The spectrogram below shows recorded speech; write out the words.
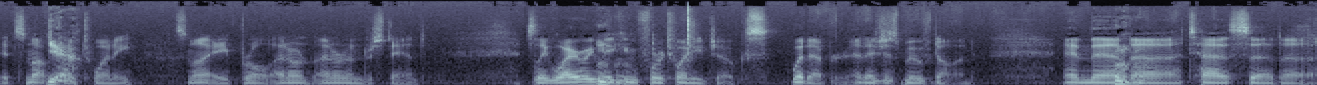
It's not Yeah. 420. It's not April. I don't I don't understand. It's like why are we making 420 jokes? Whatever, and I just moved on. And then uh, Taz said, uh,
